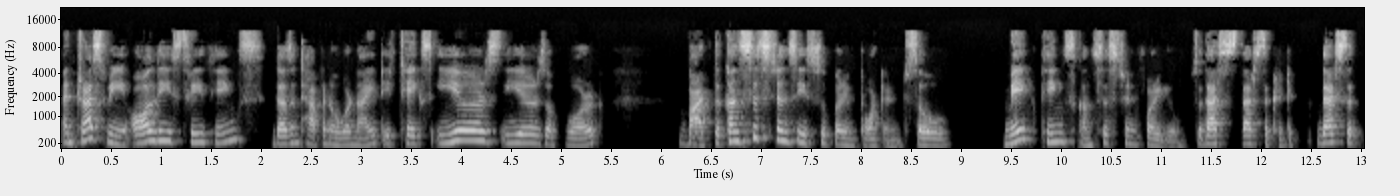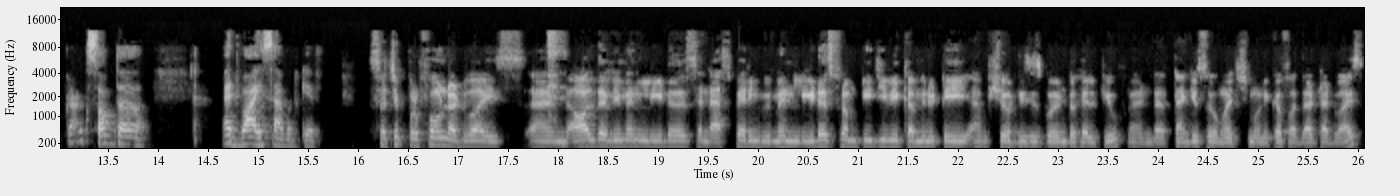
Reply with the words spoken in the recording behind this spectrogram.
And trust me all these three things doesn't happen overnight. It takes years years of work but the consistency is super important. So make things consistent for you. So that's that's the critic that's the crux of the advice i would give such a profound advice. And all the women leaders and aspiring women leaders from tgv community i'm sure this is going to help you. And uh, thank you so much monica for that advice.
